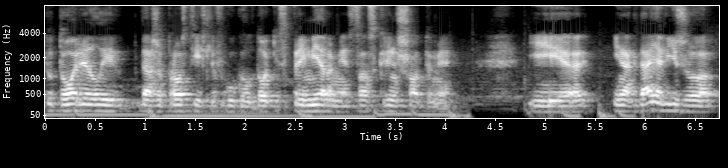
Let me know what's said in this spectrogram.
туториалы, даже просто если в Google Доке с примерами, со скриншотами. И иногда я вижу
